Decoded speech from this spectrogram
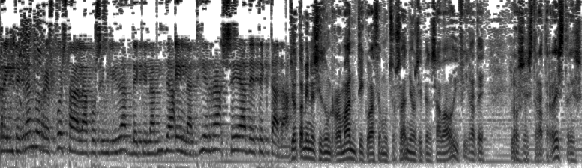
reintegrando respuesta a la posibilidad de que la vida en la Tierra sea detectada. Yo también he sido un romántico hace muchos años y pensaba, hoy, fíjate, los extraterrestres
